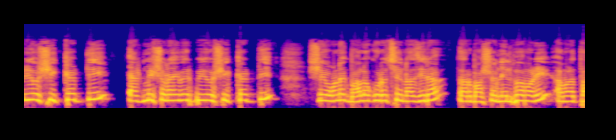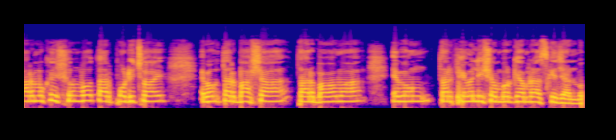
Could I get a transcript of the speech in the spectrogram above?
প্রিয় শিক্ষার্থী অ্যাডমিশন হাইবের প্রিয় শিক্ষার্থী, সে অনেক ভালো করেছে, নাজিরা। তার বাসা নীলফামারি, আমরা তার মুখে শুনব, তার পরিচয় এবং তার বাসা, তার বাবা মা এবং তার ফ্যামিলি সম্পর্কে আমরা আজকে জানব।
